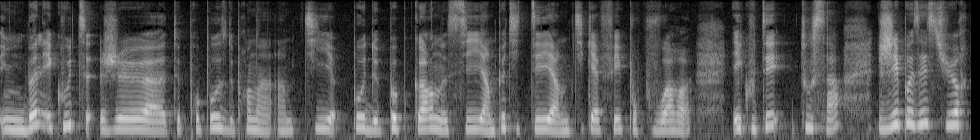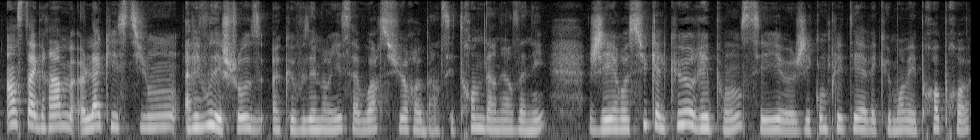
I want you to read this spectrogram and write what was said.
Une bonne écoute. Je euh, te propose de prendre un, petit pot de popcorn aussi, un petit thé, un petit café pour pouvoir écouter tout ça. J'ai posé sur Instagram la question avez-vous des choses euh, que vous aimeriez savoir sur euh, ben, ces 30 dernières années? J'ai reçu quelques réponses et euh, j'ai complété avec moi mes propres,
